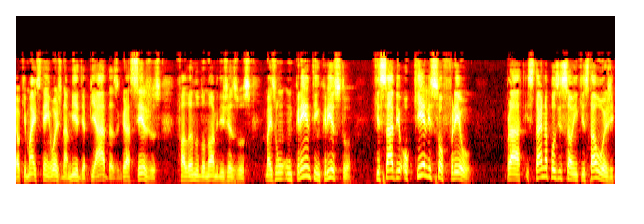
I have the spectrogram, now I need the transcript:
É o que mais tem hoje na mídia, piadas, gracejos falando do nome de Jesus. Mas um, um crente em Cristo que sabe o que ele sofreu para estar na posição em que está hoje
